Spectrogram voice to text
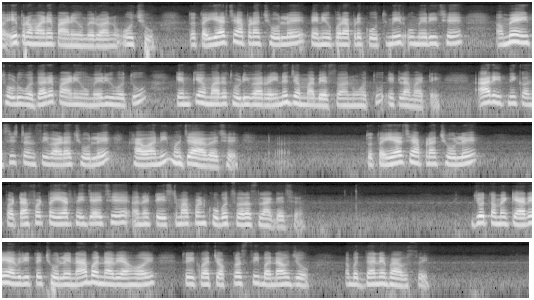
એ પ્રમાણે પાણી ઉમેરવાનું ઓછું. તો તૈયાર છે આપણા છોલે, તેની ઉપર આપણે કોથમીર ઉમેરી છે. અમે અહીં થોડું વધારે પાણી ઉમેર્યું હતું, કેમ કે અમારે થોડી વાર રહીને જમવા બેસવાનું હતું એટલા માટે. આ રીતની કન્સિસ્ટન્સીવાળા છોલે ખાવાની મજા આવે છે. તો તૈયાર છે આપણા છોલે. ફટાફટ તૈયાર થઈ જાય છે અને ટેસ્ટમાં પણ ખૂબ જ સરસ લાગે છે. જો તમે ક્યારેય આવી રીતે છોલે ના બનાવ્યા હોય, તો એકવાર ચોક્કસથી બનાવજો. આ બધાને ભાવશે.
